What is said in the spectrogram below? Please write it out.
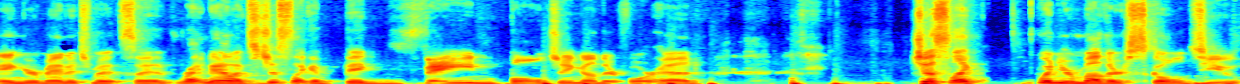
anger management. So right now, it's just like a big vein bulging on their forehead, just like when your mother scolds you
